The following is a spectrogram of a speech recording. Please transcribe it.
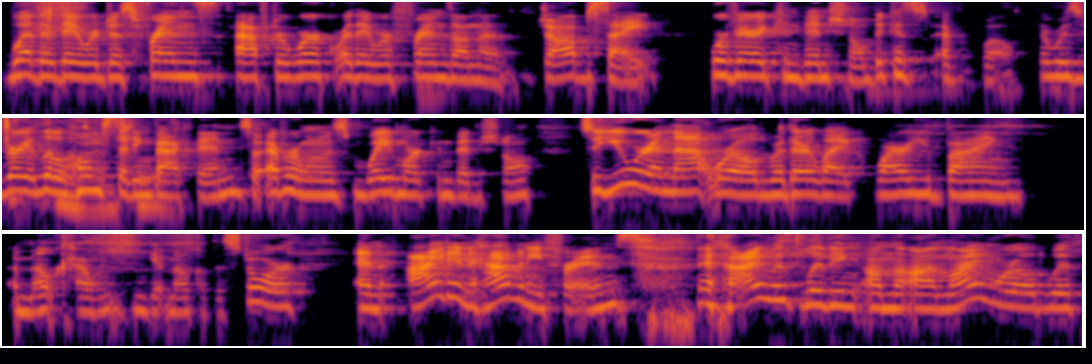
whether they were just friends after work or they were friends on the job site, were very conventional because, well, there was very little Oh, homesteading absolutely. back then. So everyone was way more conventional. So you were in that world where they're like, why are you buying a milk cow when you can get milk at the store? And I didn't have any friends. And I was living on the online world with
